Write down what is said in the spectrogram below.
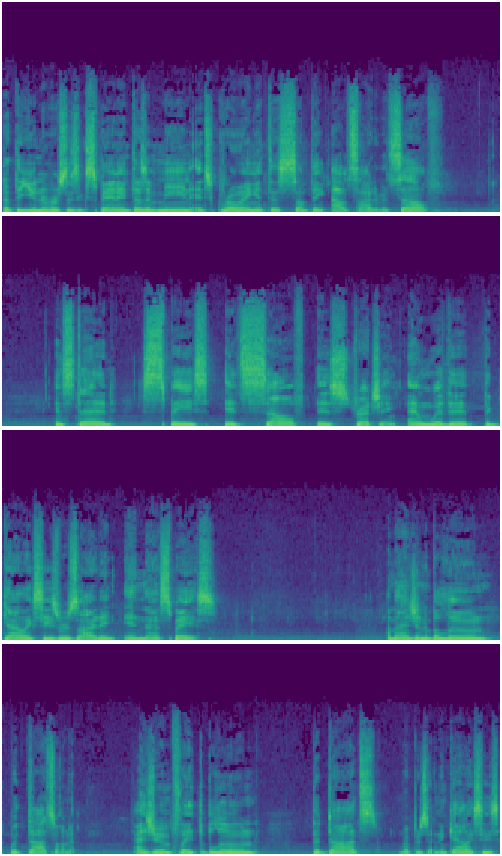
that the universe is expanding doesn't mean it's growing into something outside of itself. Instead, space itself is stretching, and with it, the galaxies residing in that space. Imagine a balloon with dots on it. As you inflate the balloon, the dots, representing galaxies,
